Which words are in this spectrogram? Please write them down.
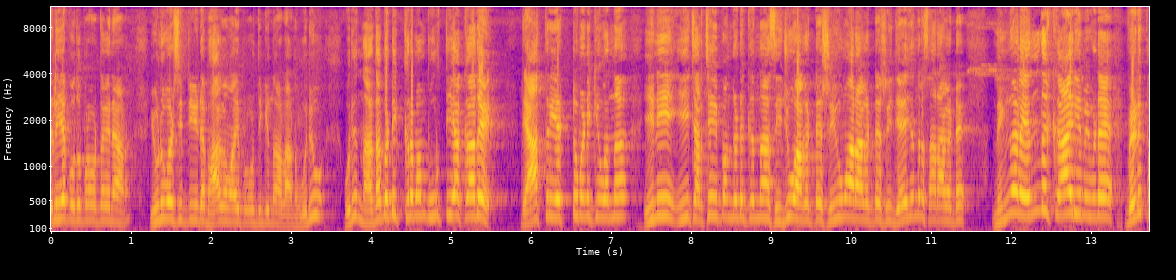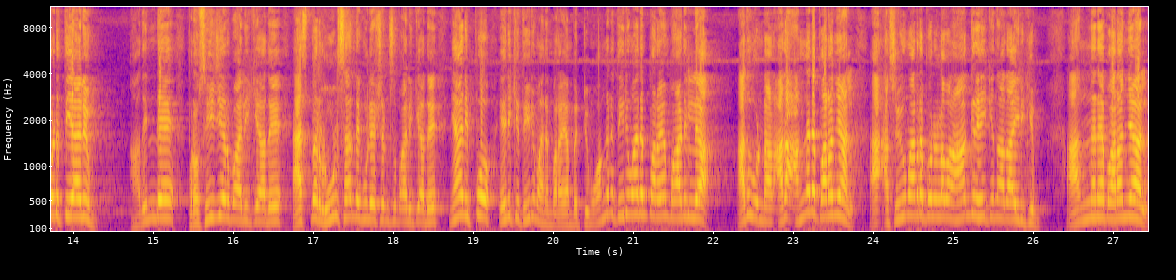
എളിയ പൊതുപ്രവർത്തകനാണ്. യൂണിവേഴ്സിറ്റിയുടെ ഭാഗമായി പ്രവർത്തിക്കുന്ന ആളാണ്. ഒരു ഒരു നടപടിക്രമം പൂർത്തിയാക്കാതെ രാത്രി എട്ട് മണിക്ക് വന്ന് ഇനി ഈ ചർച്ചയിൽ പങ്കെടുക്കുന്ന സിജു ആകട്ടെ ശ്രീകുമാർ ആകട്ടെ ശ്രീ ജയചന്ദ്ര സാറാകട്ടെ നിങ്ങൾ എന്ത് കാര്യം ഇവിടെ വെളിപ്പെടുത്തിയാലും അതിന്റെ പ്രൊസീജിയർ പാലിക്കാതെ as per rules and regulations പാലിക്കാതെ ഞാനിപ്പോൾ എനിക്ക് തീരുമാനം പറയാൻ പറ്റുമോ? അങ്ങനെ തീരുമാനം പറയാൻ പാടില്ല. അതുകൊണ്ടാണ് അത് അങ്ങനെ പറഞ്ഞാൽ ശ്രീകുമാറിനെ പോലുള്ളവർ ആഗ്രഹിക്കുന്ന അതായിരിക്കും. അങ്ങനെ പറഞ്ഞാൽ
